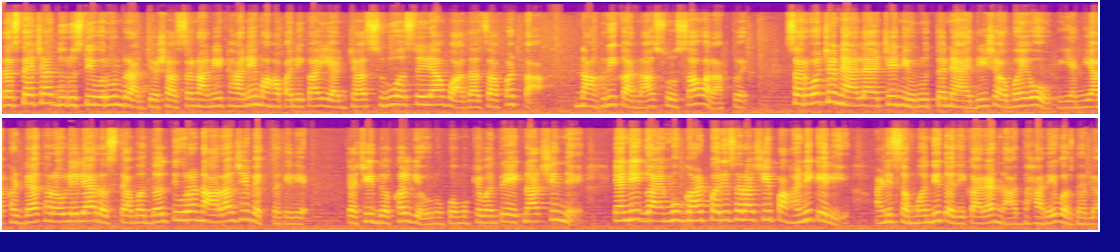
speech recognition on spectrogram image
रस्त्याच्या दुरुस्तीवरून राज्य शासन आणि ठाणे महापालिका यांच्यात सुरू असलेल्या वादाचा फटका नागरिकांना सोसावा लागतोय. सर्वोच्च न्यायालयाचे निवृत्त न्यायाधीश अभय ओक यांनी या खड्ड्यात हरवलेल्या रस्त्याबद्दल तीव्र नाराजी व्यक्त केली आहे. त्याची दखल घेऊन उपमुख्यमंत्री एकनाथ शिंदे यांनी गायमुख घाट परिसराची पाहणी केली आणि संबंधित अधिकाऱ्यांना धारेवर धरलं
